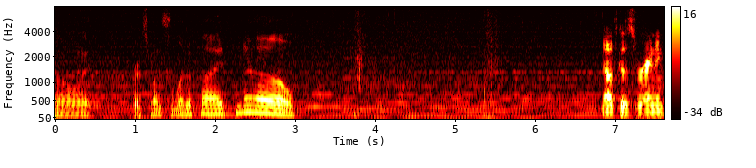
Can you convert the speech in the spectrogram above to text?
Oh, it, first one solidified. No. No, it's because it's raining.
